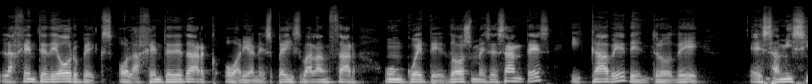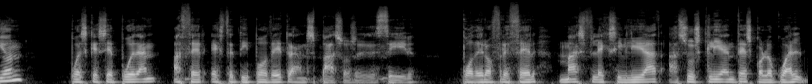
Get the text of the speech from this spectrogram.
la gente de Orbex o la gente de Dark o Ariane Space va a lanzar un cohete dos meses antes y cabe dentro de esa misión pues que se puedan hacer este tipo de traspasos, es decir, poder ofrecer más flexibilidad a sus clientes, con lo cual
